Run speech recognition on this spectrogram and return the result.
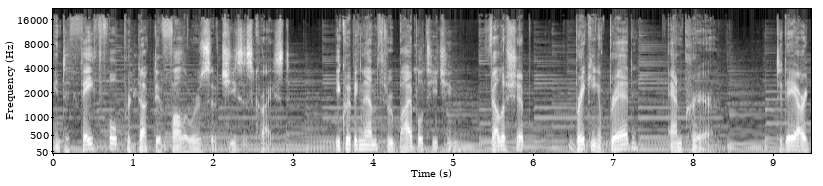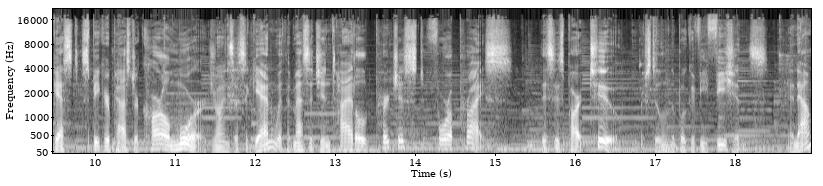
into faithful, productive followers of Jesus Christ, equipping them through Bible teaching, fellowship, breaking of bread, and prayer. Today, our guest speaker, Pastor Carl Moore, joins us again with a message entitled Purchased for a Price. This is part two. We're still in the book of Ephesians. And now,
